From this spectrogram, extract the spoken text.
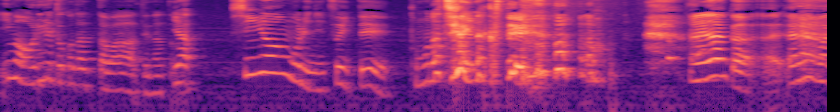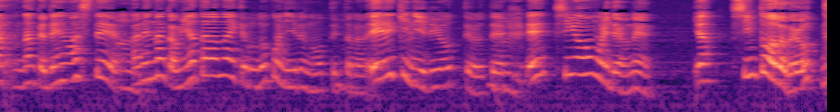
今降りるとこだったわってなったの？いや新青森について友達がいなくて。あれなんかあれ、ま、なんか電話して、うん。あれなんか見当たらないけどどこにいるの?」って言ったら「え駅にいるよ」って言われて「うん。え新青森だよね?」いや新十和田だよって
